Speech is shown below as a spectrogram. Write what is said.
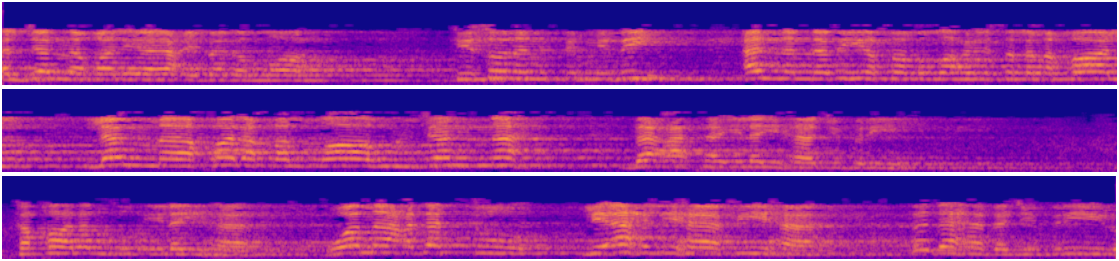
الجنة غالية يا عباد الله. في سنن الترمذي أن النبي صلى الله عليه وسلم قال لما خلق الله الجنة بعث إليها جبريل. فقال انظر إليها. وما أعددت لأهلها فيها. فذهب جبريل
